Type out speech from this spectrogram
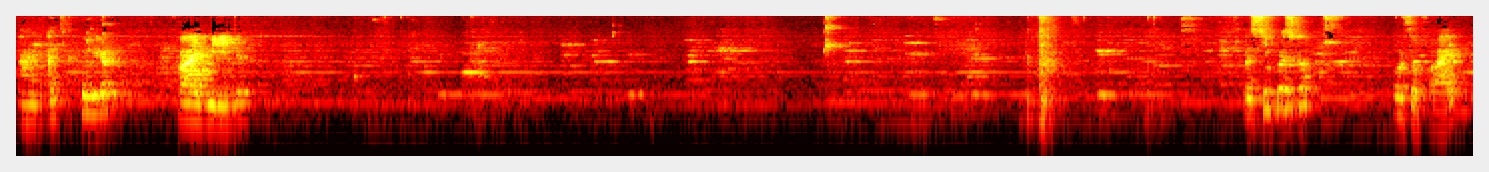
And ah, anticoco 5 milliliter. A simple syrup, also 5.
